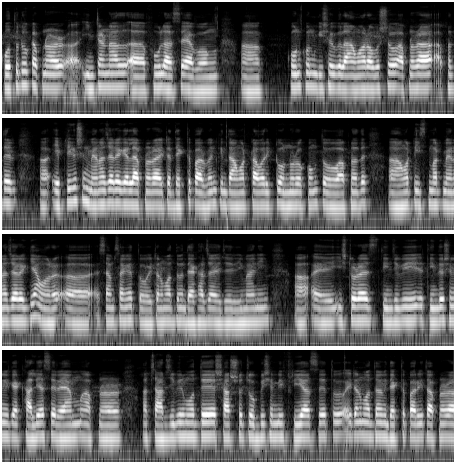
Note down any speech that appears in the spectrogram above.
কতটুকু আপনার ইন্টারনাল ফুল আছে এবং কোন কোন বিষয়গুলো? আমার অবশ্য আপনারা, আপনাদের অ্যাপ্লিকেশন ম্যানেজারে গেলে আপনারা এটা দেখতে পারবেন, কিন্তু আমারটা আবার একটু অন্যরকম। তো আপনাদের আমারটা স্মার্ট ম্যানেজারে গিয়ে আমার স্যামসাংয়ের তো এটার মাধ্যমে দেখা যায় যে রিমাইনিং এই স্টোরেজ তিন জিবি তিন দশমিক এক খালি আছে র্যাম আপনার চার জিবির মধ্যে সাতশো চব্বিশ এমবি ফ্রি আছে। তো এটার মাধ্যমে আমি দেখতে পারি। তো আপনারা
